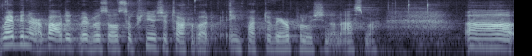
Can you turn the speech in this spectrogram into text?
webinar about it, but it was also opportunity to talk about impact of air pollution on asthma. Uh,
